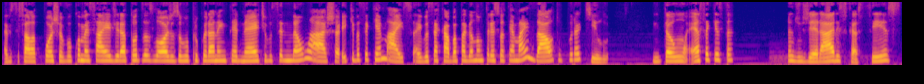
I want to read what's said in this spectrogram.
Aí você fala, poxa, eu vou começar a revirar todas as lojas, eu vou procurar na internet, você não acha, e que você quer mais. Aí você acaba pagando um preço até mais alto por aquilo. Então, essa questão de gerar escassez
